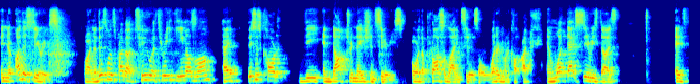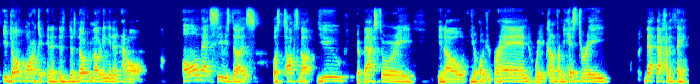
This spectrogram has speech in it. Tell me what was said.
In your other series, all right, now this one's probably about two or three emails long. Okay, this is called the indoctrination series or the proselyting series or whatever you want to call it, right? And what that series does, it's you don't market in it. There's, there's no promoting in it at all. All that series does was talks about you, your backstory, you know, your or your brand, where you come from, your history, that that kind of thing.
